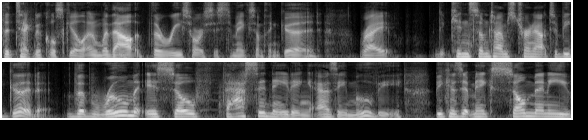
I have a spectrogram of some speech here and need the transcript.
the technical skill and without the resources to make something good, right? Can sometimes turn out to be good. The Room is so fascinating as a movie because it makes so many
